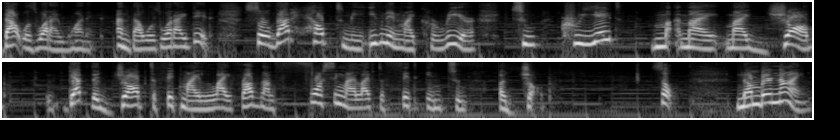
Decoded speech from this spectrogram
That was what I wanted, and that was what I did. So that helped me, even in my career, to create my, my, my job, get the job to fit my life rather than forcing my life to fit into a job. So, number nine,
